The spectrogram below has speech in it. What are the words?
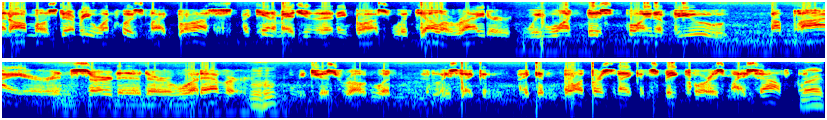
and almost everyone was my boss. I can't imagine that any boss would tell a writer, we want this point of view up high or inserted or whatever. Mm-hmm. We just wrote what at least I can I can the only person I can speak for is myself. Right.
